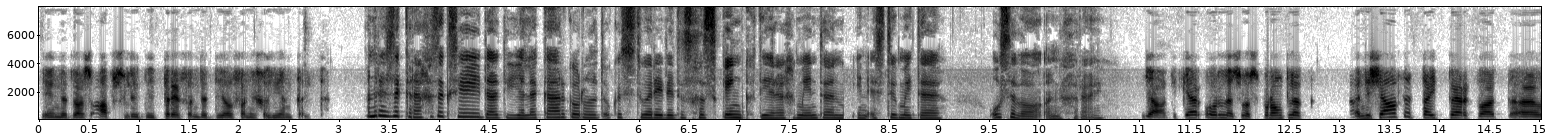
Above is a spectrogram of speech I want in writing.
en dit was absoluut die treffende deel van die geleentheid. Andreus, ek reg as ek sê dat die hele kerkorrel het ook 'n storie. Dit is geskenk deur 'n gemeente en, en is toe met 'n ossewa ingery ja, die kerkorgel is oorspronklik in dieselfde tydperk wat uh,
